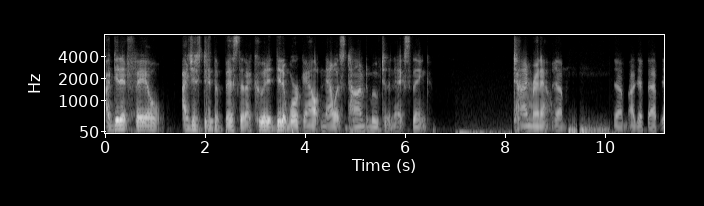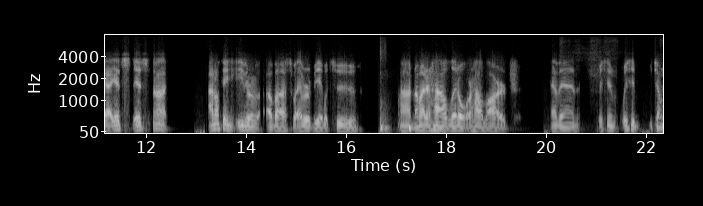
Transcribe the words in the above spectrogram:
I didn't fail. I just did the best that I could. It didn't work out. Now it's time to move to the next thing. Time ran out. Yeah yeah, I get that. Yeah, it's it's not. I don't think either of us will ever be able to, uh, no matter how little or how large, and then we should we can become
